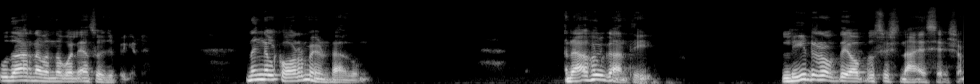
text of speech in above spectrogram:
ഉദാഹരണം എന്ന പോലെ ഞാൻ സൂചിപ്പിക്കട്ടെ. നിങ്ങൾക്ക് ഓർമ്മയുണ്ടാകും Rahul Gandhi leader of the opposition ആയ ശേഷം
